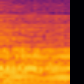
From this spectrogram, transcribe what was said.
soul.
